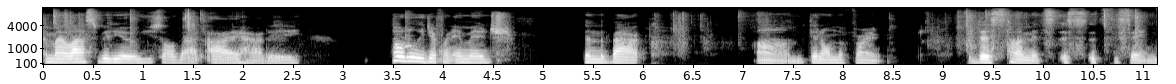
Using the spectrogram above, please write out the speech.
in my last video, you saw that I had a totally different image than the back, um, than on the front. This time it's it's it's the same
